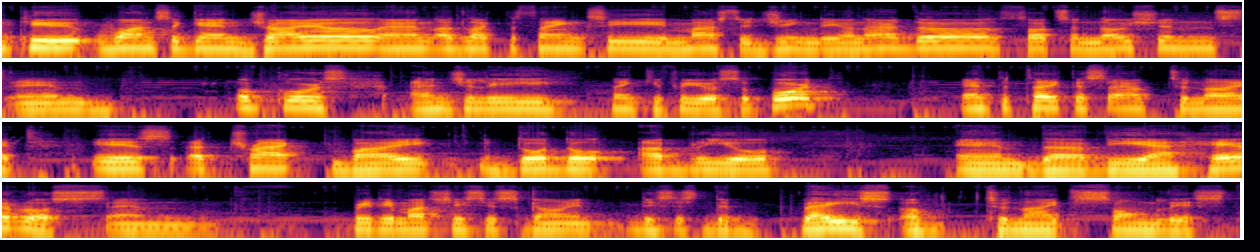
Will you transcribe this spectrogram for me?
Thank you once again, Jael, and I'd like to thank the Master Jing Leonardo, Thoughts and Notions, and of course, Anjali. Thank you for your support. And to take us out tonight is a track by Dodo Abrio and uh, Viajeros, and pretty much this is going. This is the base of tonight's song list.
